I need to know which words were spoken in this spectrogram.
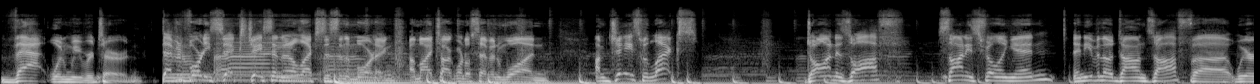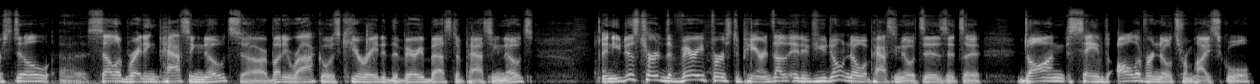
That when we return. 746, Jason and Alexis in the morning. On My Talk 1071. I'm Jace with Lex. Dawn is off. Sonny's filling in. And even though Dawn's off, uh, we're still uh, celebrating passing notes. Uh, our buddy Rocco has curated the very best of passing notes. And you just heard the very first appearance. Now, and if you don't know what passing notes is, it's a Dawn saved all of her notes from high school.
